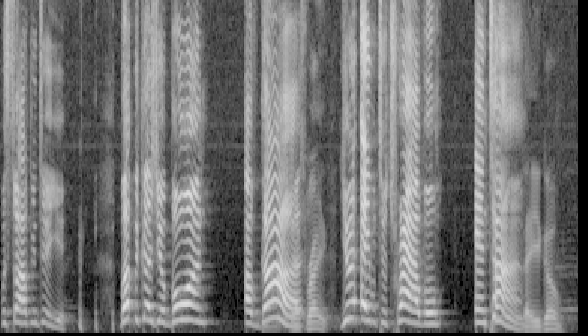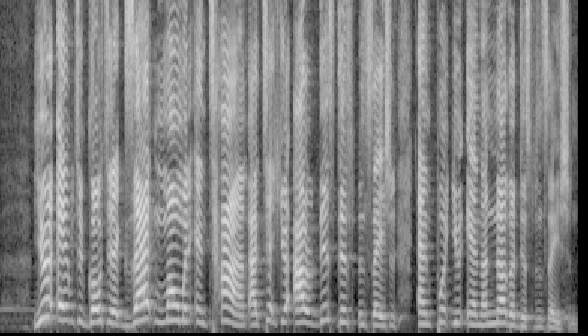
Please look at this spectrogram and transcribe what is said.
was talking to you. but because you're born of God, That's right. you're able to travel in time. There you go. You're able to go to the exact moment in time. I take you out of this dispensation and put you in another dispensation.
